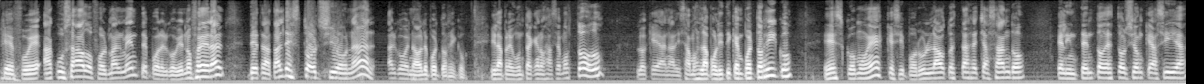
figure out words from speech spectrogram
que fue acusado formalmente por el gobierno federal de tratar de extorsionar al gobernador de Puerto Rico. Y la pregunta que nos hacemos todos, los que analizamos la política en Puerto Rico, es cómo es que si por un lado tú estás rechazando el intento de extorsión que hacía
